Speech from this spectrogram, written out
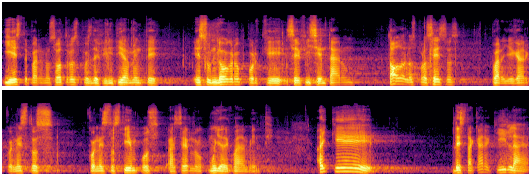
Y este para nosotros, pues definitivamente es un logro porque se eficientaron todos los procesos para llegar con estos, con estos tiempos a hacerlo muy adecuadamente. Hay que destacar aquí la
